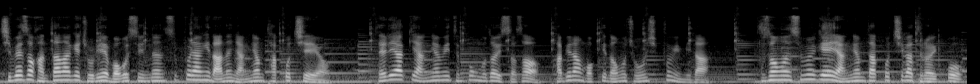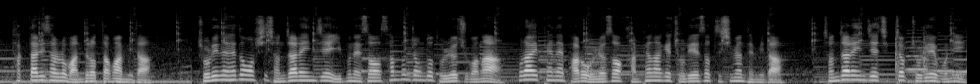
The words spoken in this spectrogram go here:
집에서 간단하게 조리해 먹을 수 있는 숯불 향이 나는 양념 닭꼬치예요. 데리야끼 양념이 듬뿍 묻어 있어서 밥이랑 먹기 너무 좋은 식품입니다. 구성은 20개의 양념 닭꼬치가 들어있고 닭다리살로 만들었다고 합니다. 조리는 해동 없이 전자레인지에 2분에서 3분 정도 돌려주거나 후라이팬에 바로 올려서 간편하게 조리해서 드시면 됩니다. 전자레인지에 직접 조리해보니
